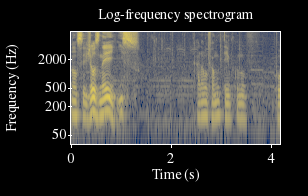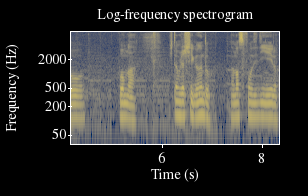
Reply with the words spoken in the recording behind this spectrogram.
Não sei. Josney. Isso. Caramba, faz muito tempo que eu não Pô, vamos lá. Estamos já chegando na nossa fonte de dinheiro.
